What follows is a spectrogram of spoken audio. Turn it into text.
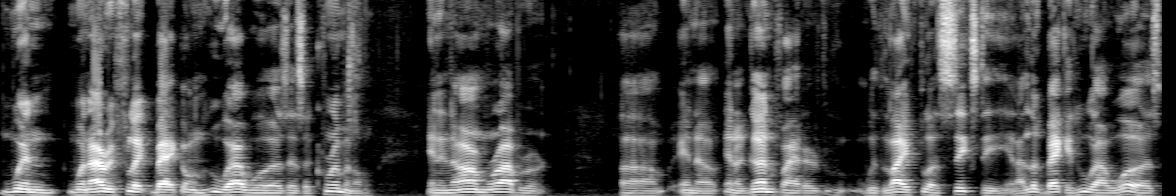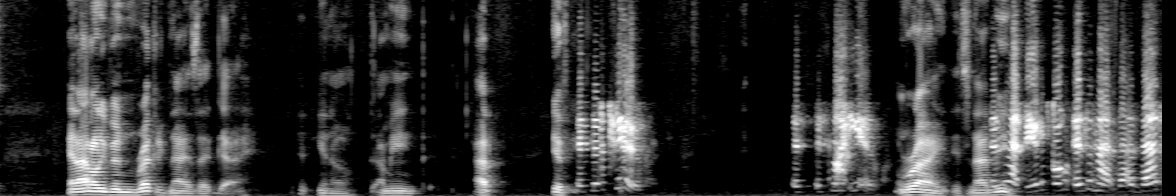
when when I reflect back on who I was as a criminal and an armed robber um, and a and a gunfighter with life plus sixty, and I look back at who I was, and I don't even recognize that guy. You know, I mean, I if It's not you. It's, it's not you. right, it's not Isn't me. that beautiful? Isn't that, that that's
